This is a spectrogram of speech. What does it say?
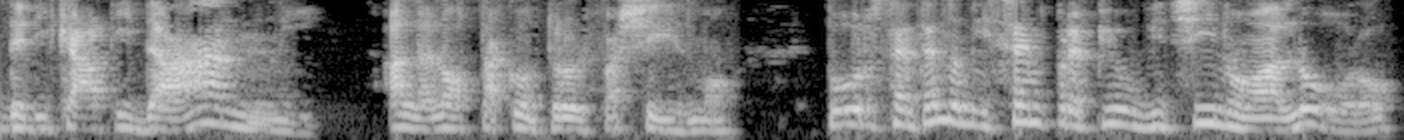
dedicati da anni alla lotta contro il fascismo, pur sentendomi sempre più vicino a loro,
